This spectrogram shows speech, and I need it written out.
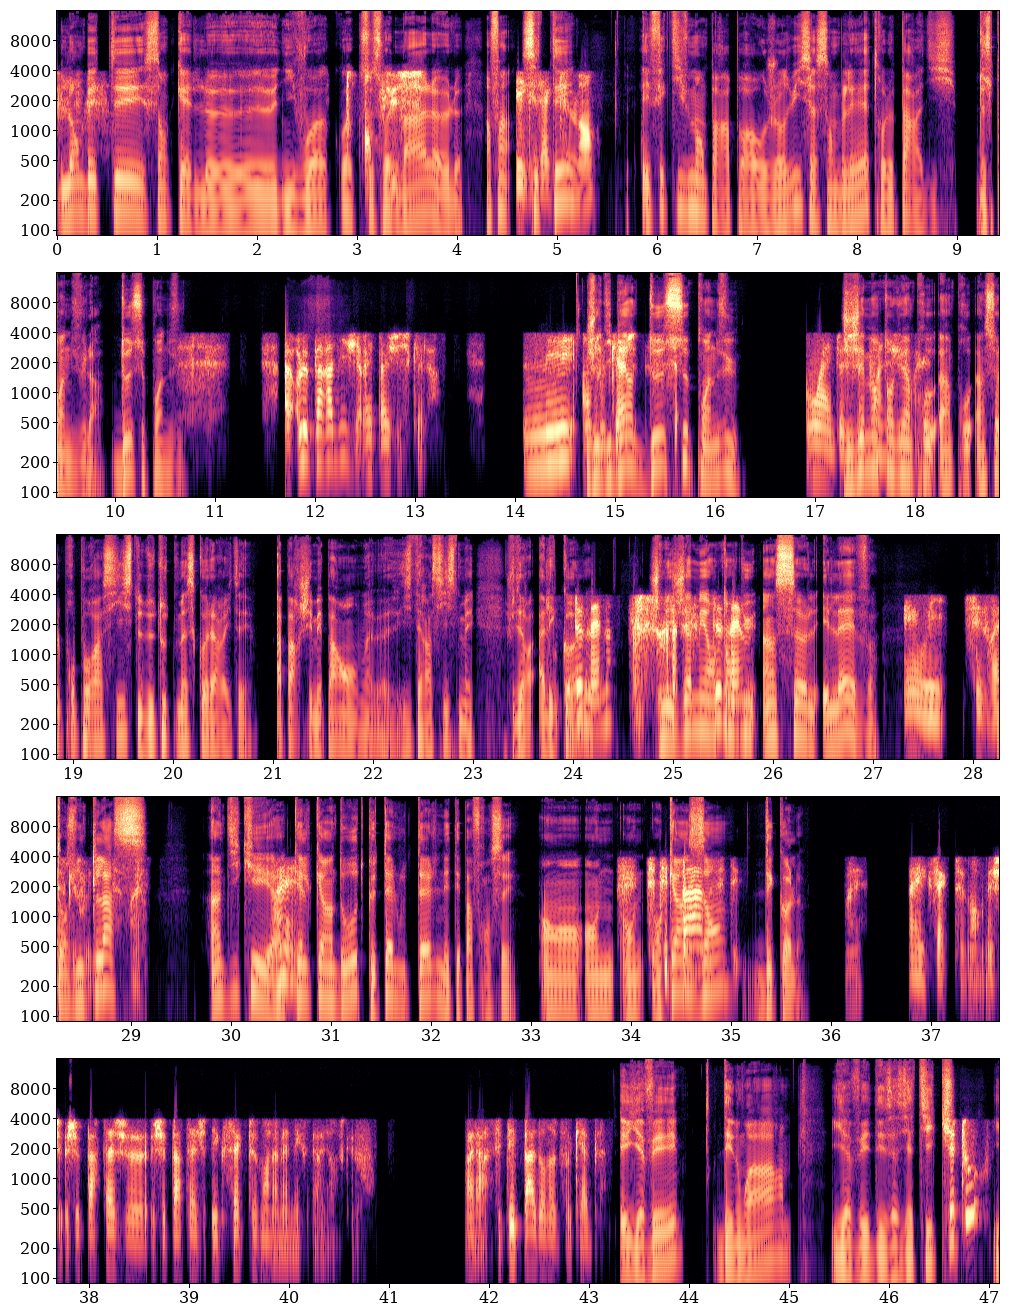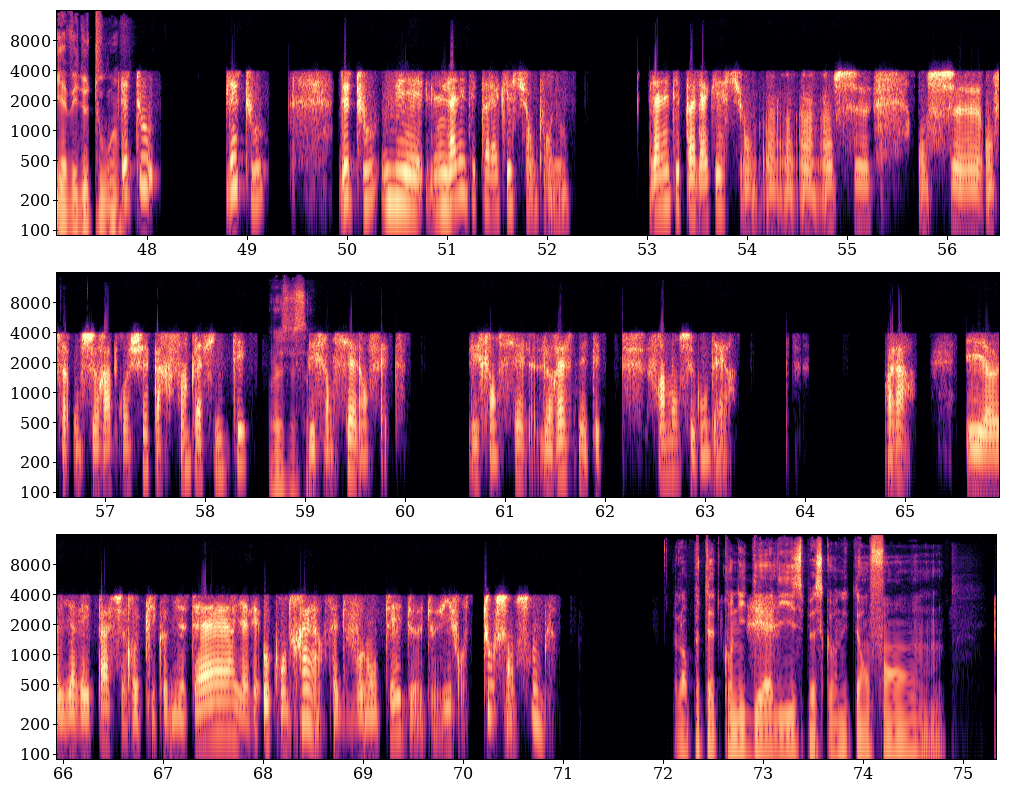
L'embêter, sans qu'elle euh, n'y voit quoi que ce soit de mal. le- Enfin, c'était effectivement par rapport à aujourd'hui, ça semblait être le paradis de ce point de vue-là, de ce point de vue. Alors le paradis, j'irai pas jusque là. Mais en Je tout dis cas, bien de ce point de vue. ouais, J'ai jamais entendu vue, un, ouais. pro- un pro- un seul propos raciste de toute ma scolarité. À part chez mes parents, bah, ils étaient racistes, mais je veux dire, à De l'école, même. je n'ai jamais entendu même. un seul élève Eh oui, c'est vrai. dans une classe indiquer à quelqu'un d'autre que tel ou tel n'était pas français. En, en, en- en C'était 15 pas- ans d'école. Ah, exactement. Mais je, je partage, je partage exactement la même expérience que vous. Voilà, c'était pas dans notre vocable. Et il y avait des Noirs, il y avait des Asiatiques. De tout. Il y avait de tout. hein. De tout. De tout. De tout. Mais là n'était pas la question pour nous. Là n'était pas la question. On, on- on- on se, on, se, on, se, on se rapprochait par simple affinité. Ouais, c'est ça. L'essentiel, en fait. L'essentiel. Le reste n'était vraiment secondaire. Voilà. Et euh, il n'y avait pas ce repli communautaire, il y avait au contraire cette volonté de, de vivre tous ensemble. Alors peut-être qu'on idéalise parce qu'on était enfant,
